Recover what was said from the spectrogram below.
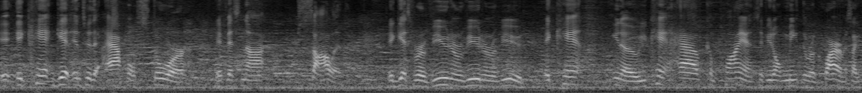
it, it can't get into the Apple store if it's not solid. It gets reviewed and reviewed and reviewed. It can't, you know, you can't have compliance if you don't meet the requirements. Like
